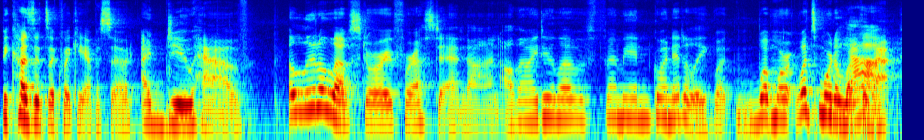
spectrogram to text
because it's a quickie episode, I do have a little love story for us to end on. Although I do love, I mean, going to Italy. What what more what's more to love than Yeah. that?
